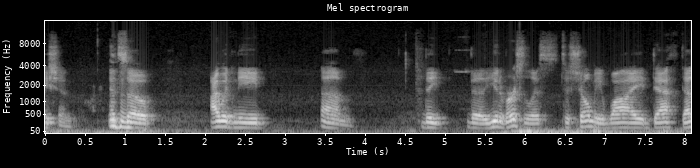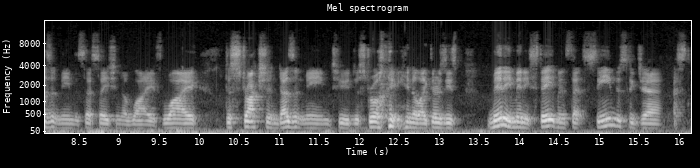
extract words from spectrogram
Mm-hmm. And so I would need um, the the universalists to show me why death doesn't mean the cessation of life, why destruction doesn't mean to destroy. You know, like there's these many, many statements that seem to suggest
